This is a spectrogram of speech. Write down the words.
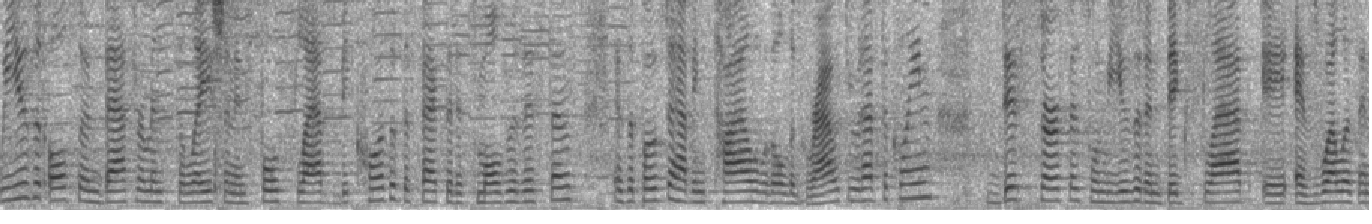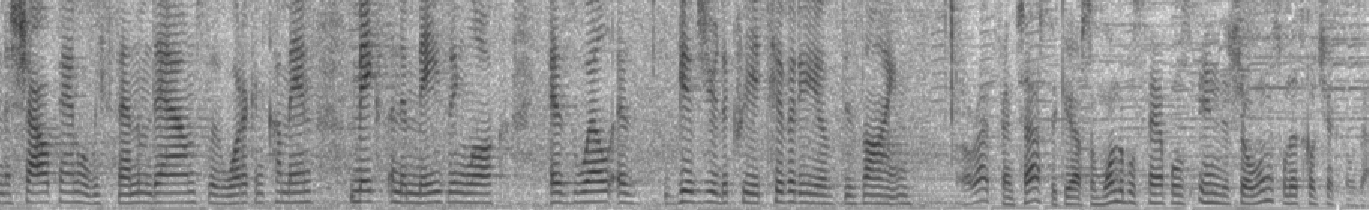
we use it also in bathroom installation in full slabs because of the fact that it's mold resistant, as opposed to having tile with all the grout you would have to clean. This surface, when we use it in big slab, eh, as well as in the shower pan where we sand them down so the water can come in, makes an amazing look, as well as gives you the creativity of design. All right, fantastic. You have some wonderful samples in the showroom, so let's go check those out.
